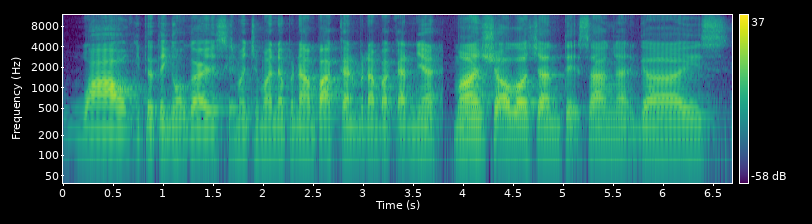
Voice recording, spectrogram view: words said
Wow, kita tengok guys macam mana penampakan-penampakannya. Masya Allah cantik sangat guys.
